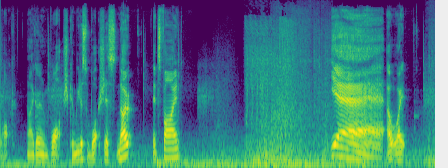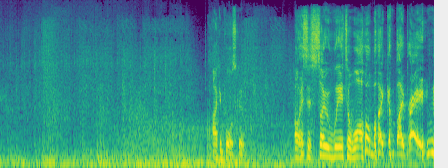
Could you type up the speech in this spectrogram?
lock and I go and watch, can we just watch this? No, it's fine. Yeah! Oh, wait. I can pause, good. Oh, this is so weird to watch. Oh my god, my brain!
